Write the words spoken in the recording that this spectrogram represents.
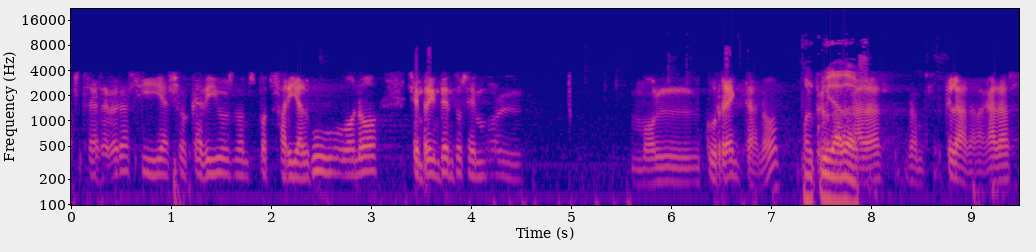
ostres, a veure si això que dius doncs, pot ferir algú o no. Sempre intento ser molt, molt correcte, no? Molt Però cuidadós. De vegades, doncs, clar, de vegades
